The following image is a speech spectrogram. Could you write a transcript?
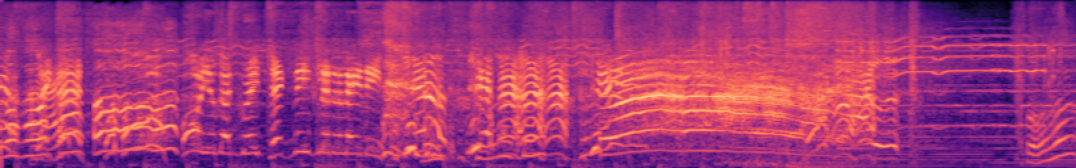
Yeah, like that. Oh, oh, you got great technique, little lady. Yeah, yeah, yeah. Hey,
